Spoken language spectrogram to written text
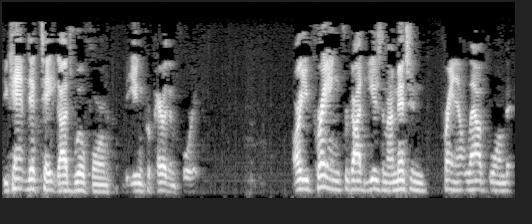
You can't dictate God's will for them, but you can prepare them for it. Are you praying for God to use them? I mentioned praying out loud for them, but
